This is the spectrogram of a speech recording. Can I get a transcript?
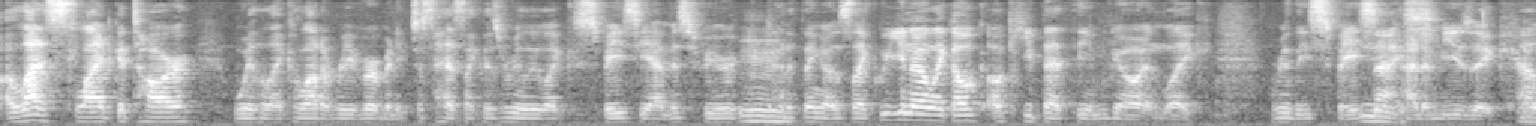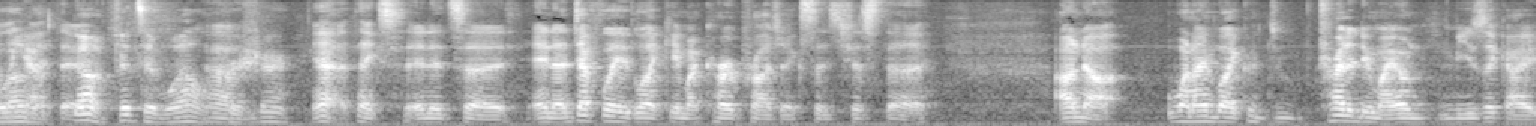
a lot of slide guitar with like a lot of reverb, and it just has like this really like spacey atmosphere Mm. kind of thing. I was like, well, you know, like I'll I'll keep that theme going, like really spacey Nice. kind of music. I love it. There. No, it fits it well Um, for sure. Yeah, thanks. And it's uh, and uh, definitely like in my current projects, it's just uh, I don't know. When I'm like trying to do my own music, I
